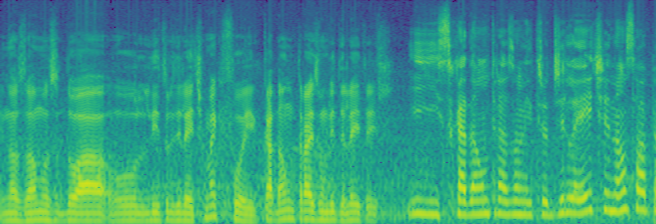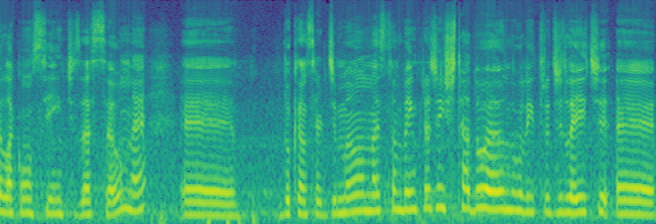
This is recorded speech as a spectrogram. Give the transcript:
e nós vamos doar o litro de leite. Como é que foi? Cada um traz um litro de leite, é isso? Isso, cada um traz um litro de leite, não só pela conscientização, né? É, do câncer de mama, mas também para a gente estar tá doando o litro de leite é,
